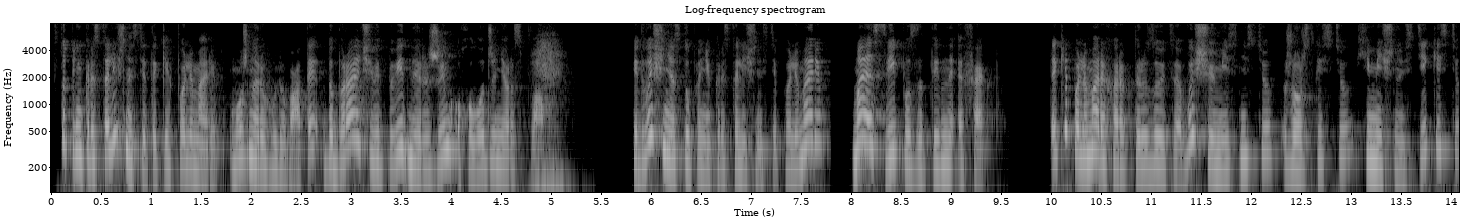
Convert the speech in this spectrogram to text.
Ступінь кристалічності таких полімерів можна регулювати, добираючи відповідний режим охолодження розплаву. Підвищення ступеня кристалічності полімерів має свій позитивний ефект. Такі полімери характеризуються вищою міцністю, жорсткістю, хімічною стійкістю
